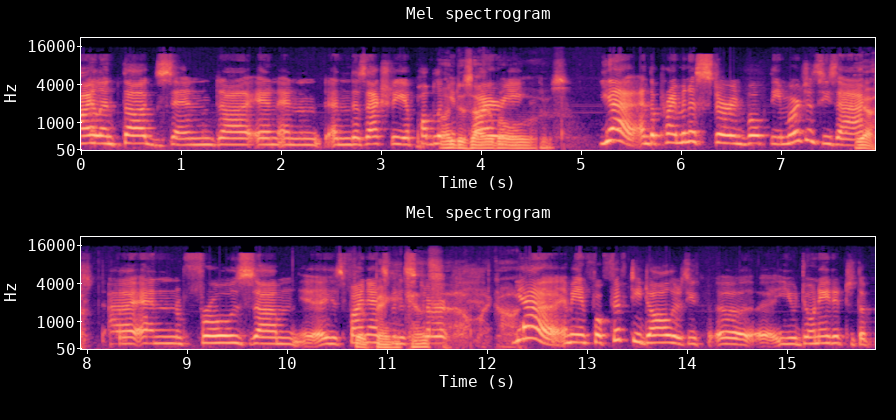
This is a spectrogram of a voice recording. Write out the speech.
violent thugs and uh, and and and there's actually a public undesirable inquiry yeah, and the prime minister invoked the Emergencies Act yeah. uh, and froze um, his finance minister. Oh God. Yeah, I mean, for fifty dollars, you uh, you donated to the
